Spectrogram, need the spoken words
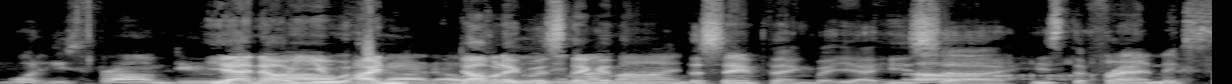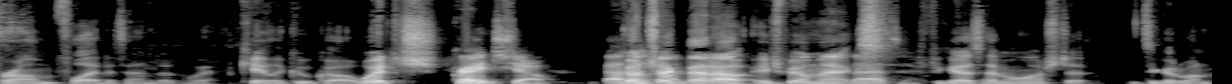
what he's from, dude. Yeah, no, Oh you. I God, I Dominic was losing thinking the, the same thing, but yeah, he's uh he's the friend makes- from Flight Attendant with Kayla Cuoco. Which Great show. That's go check that show. out, HBO Max. That's- if you guys haven't watched it, it's a good one.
